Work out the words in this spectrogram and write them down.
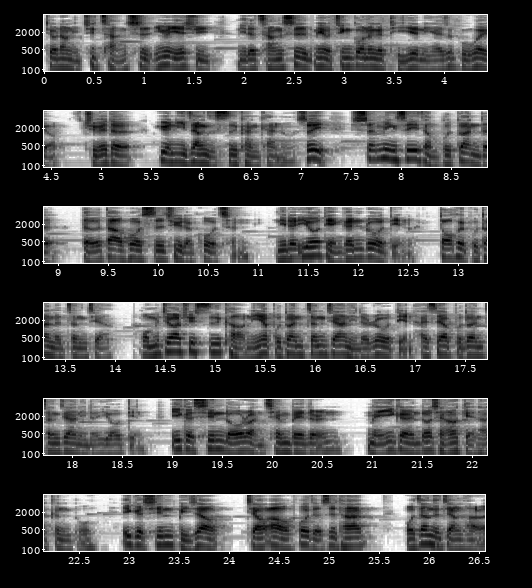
就让你去尝试，因为也许你的尝试没有经过那个体验，你还是不会有觉得愿意这样子试看看哦。所以生命是一种不断的得到或失去的过程，你的优点跟弱点都会不断的增加，我们就要去思考，你要不断增加你的弱点，还是要不断增加你的优点？一个心柔软谦卑的人，每一个人都想要给他更多；一个心比较。骄傲，或者是他，我这样子讲好了。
